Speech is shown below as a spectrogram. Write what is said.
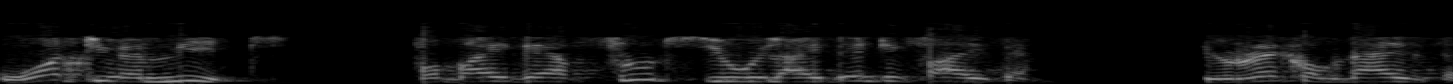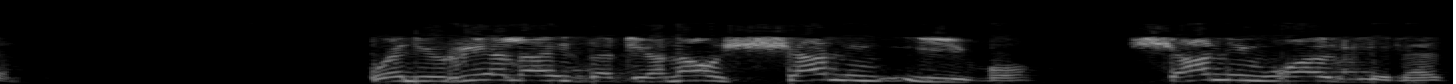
what you emit. For by their fruits you will identify them. You recognize them. When you realize that you are now shunning evil, shunning worldliness,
